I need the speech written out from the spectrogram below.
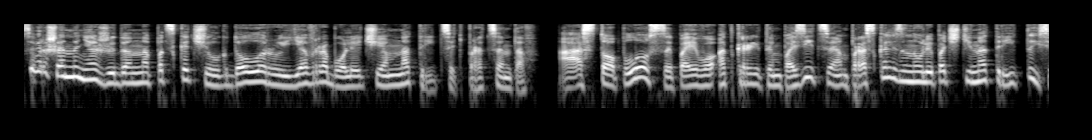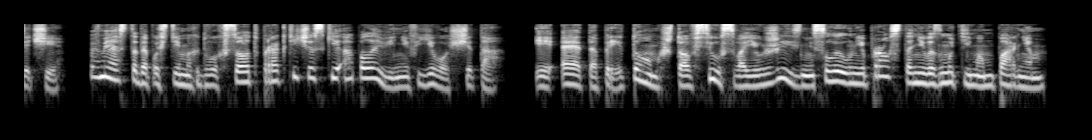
совершенно неожиданно подскочил к доллару и евро более чем на 30%. А стоп-лоссы по его открытым позициям проскользнули почти на 3000, вместо допустимых 200, практически ополовинив его счета. И это при том, что всю свою жизнь слыл не просто невозмутимым парнем,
